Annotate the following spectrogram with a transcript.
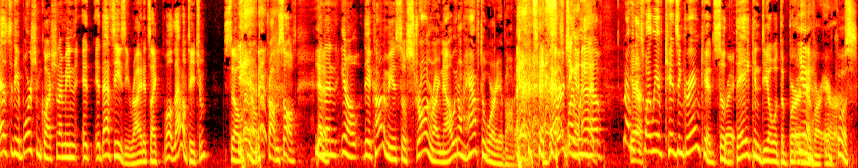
as to the abortion question, I mean, it, it that's easy, right? It's like, well, that'll teach them. So, you know, problem solved. Yeah. And then, you know, the economy is so strong right now, we don't have to worry about it. that's surging why we have I mean, Yeah. that's why we have kids and grandkids, so Right. they can deal with the burden of our errors. Of course.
